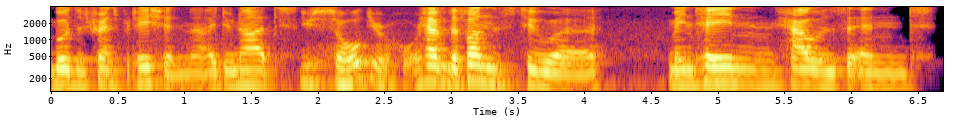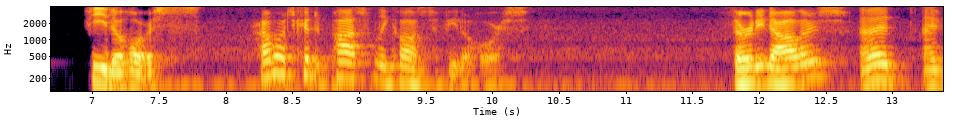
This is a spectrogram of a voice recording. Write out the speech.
modes of transportation. I do not. You sold your horse. Have the funds to uh, maintain, house, and feed a horse. How much could it possibly cost to feed a horse? Thirty dollars? Uh, I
